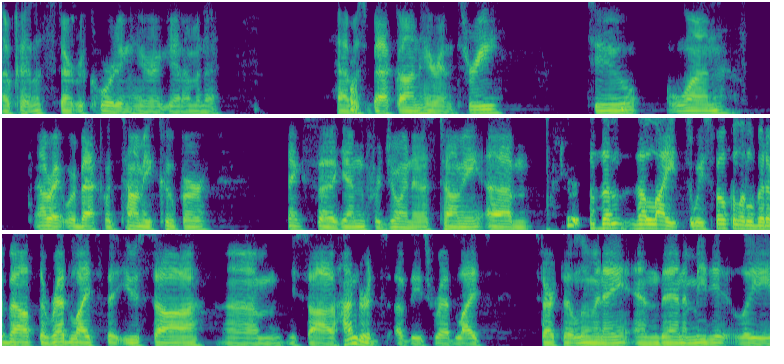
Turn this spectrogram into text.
Okay. Let's start recording here again. I'm going to have us back on here in three, two, one. All right. We're back with Tommy Cooper Thanks uh, again for joining us, Tommy. Um, sure. So the the lights. We spoke a little bit about the red lights that you saw. Um, you saw hundreds of these red lights start to illuminate, and then immediately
